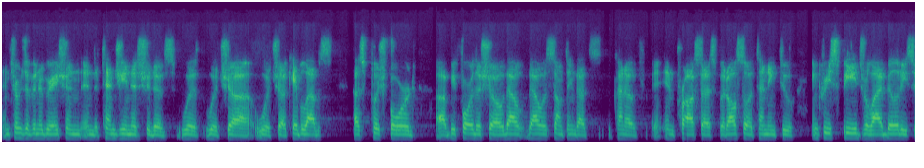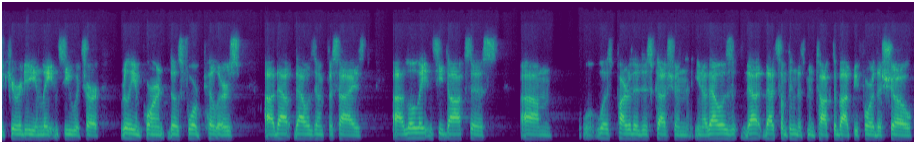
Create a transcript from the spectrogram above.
in terms of integration in the 10G initiatives with which uh, which uh, CableLabs has pushed forward uh, before the show. That that was something that's kind of in process, but also attending to increase speeds, reliability, security, and latency, which are really important. Those four pillars uh, that that was emphasized uh, low latency DOCSIS um, w- was part of the discussion. You know, that was that that's something that's been talked about before the show.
